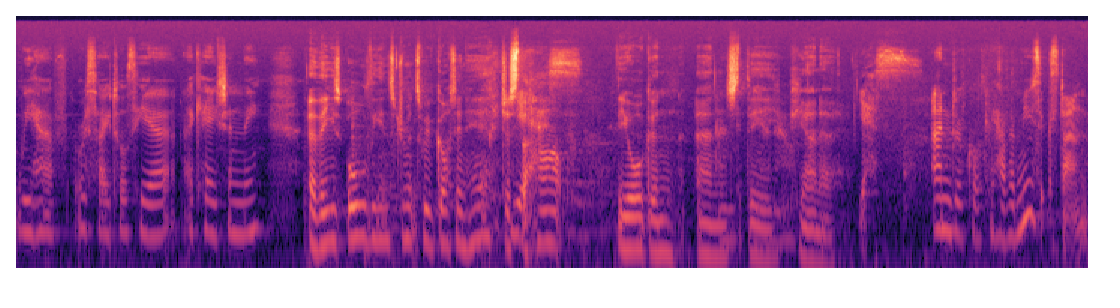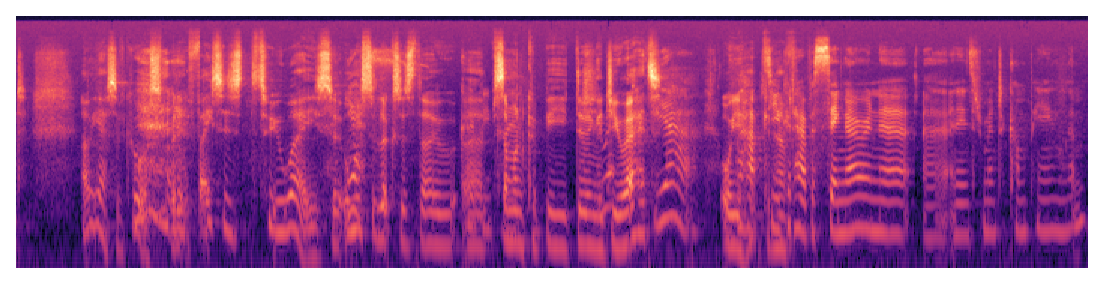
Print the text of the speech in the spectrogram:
We have recitals here occasionally. Are these all the instruments we've got in here? Just the harp, the organ, and, And the the piano. piano. Yes. And of course, we have a music stand. Oh yes, of course, but it faces two ways, so it almost looks as though Could uh, someone could be doing a Duet. duet, Yeah. or you Perhaps you have, could have a singer and a, uh, an instrument accompanying them.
